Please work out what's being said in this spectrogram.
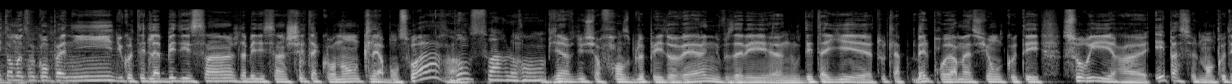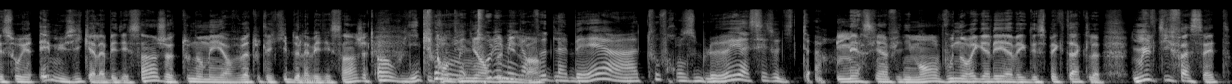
est en notre compagnie du côté de la baie des Singes. La baie des Singes, c'est à Cournon. Claire, bonsoir. Bonsoir Laurent. Bienvenue sur France Bleu Pays d'Auvergne. Vous allez euh, nous détailler euh, toute la belle programmation côté sourire euh, et pas seulement côté sourire et musique à la baie des Singes. Tous nos meilleurs vœux à toute l'équipe de la baie des Singes. Oh oui, Qui tous, nos- continue en tous les 2020. meilleurs vœux de la baie à tout France Bleu et à ses auditeurs. Merci infiniment. Vous nous régalez avec des spectacles multifacettes,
